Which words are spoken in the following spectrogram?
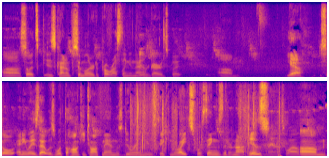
uh, so it's is kind of similar to pro wrestling in that Yeah. regards but um, yeah so anyways that was what the honky tonk man was doing is taking rights for things that are not his Man, that's wild. um,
